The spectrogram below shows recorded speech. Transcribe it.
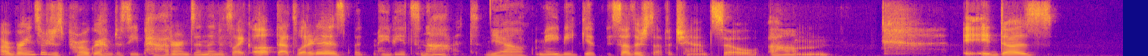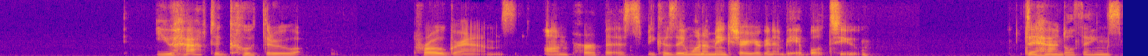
Our brains are just programmed to see patterns, and then it's like, oh, that's what it is, but maybe it's not. Yeah. Maybe give this other stuff a chance. So, um, it, it does you have to go through programs on purpose because they want to make sure you're going to be able to to handle things.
